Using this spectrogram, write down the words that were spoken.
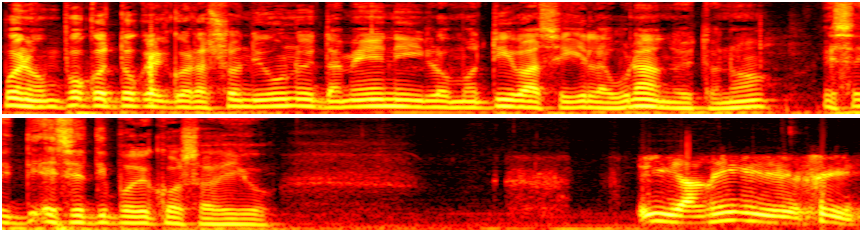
bueno. un poco toca el corazón de uno y también y lo motiva a seguir laburando esto, ¿no? Ese, ese tipo de cosas, digo. y a mí, sí,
